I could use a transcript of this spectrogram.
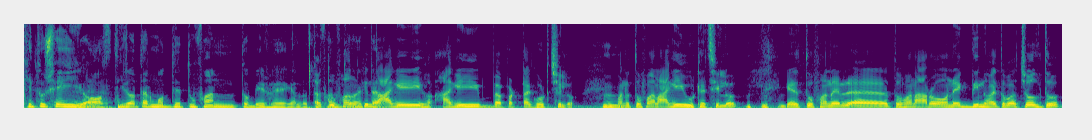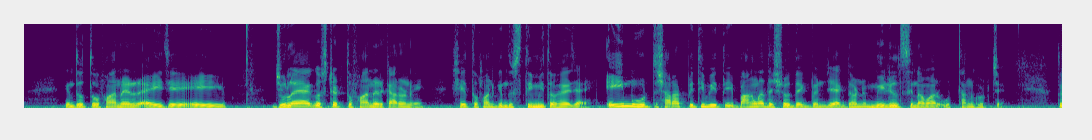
কিন্তু সেই অস্থিরতার মধ্যে তুফান তো বের হয়ে গেল। তুফান কিন্তু আগেই আগেই ব্যাপারটা ঘটছিল। মানে তুফান আগেই উঠেছিল। তুফানের তুফান আরও অনেক দিন হয়তোবা চলতো। কিন্তু তুফানের এই যে এই জুলাই আগস্টের তুফানের কারণে সেই তুফান কিন্তু স্তীমিত হয়ে যায়। এই মুহূর্তে সারা পৃথিবীতে বাংলাদেশেও দেখবেন যে এক ধরনের মিডল সিনেমার উত্থান ঘটছে। তো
